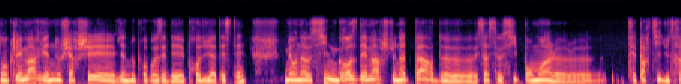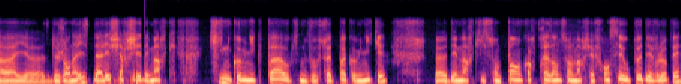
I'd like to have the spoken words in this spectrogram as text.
Donc les marques viennent nous chercher, viennent nous proposer des produits à tester. Mais on a aussi une grosse démarche de notre part de, et ça c'est aussi pour moi le- fait partie du travail euh, de journaliste, d'aller chercher des marques qui ne communiquent pas ou qui ne vous souhaitent pas communiquer, euh, des marques qui sont pas encore présentes sur le marché français ou peu développées.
